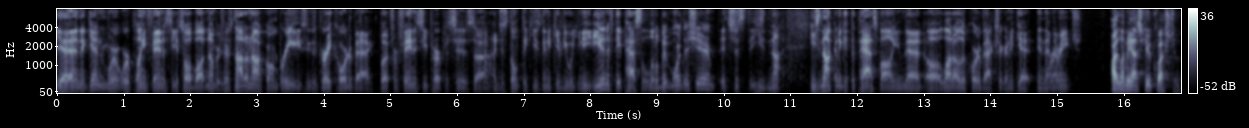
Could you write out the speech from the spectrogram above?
Yeah, and again, we're, we're playing fantasy. It's all about numbers. There's not a knock on Brees. He's a great quarterback, but for fantasy purposes, uh, I just don't think he's going to give you what you need. Even if they pass a little bit more this year, it's just he's not he's not going to get the pass volume that uh, a lot of other quarterbacks are going to get in that range. All right, let me ask you a question.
